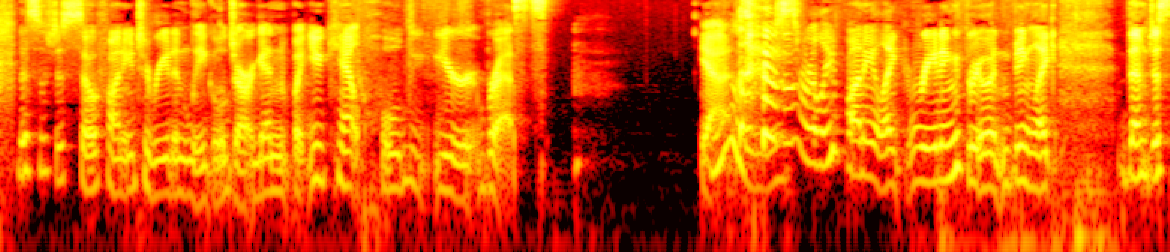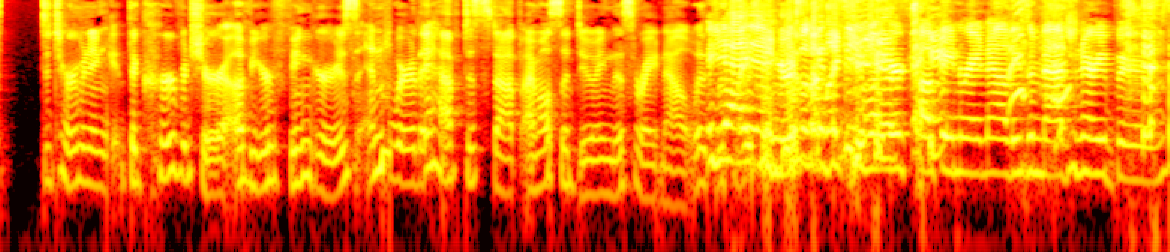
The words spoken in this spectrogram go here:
this was just so funny to read in legal jargon, but you can't hold your breasts. Yeah, Really? it's just really funny, like reading through it and being like, them just determining the curvature of your fingers and where they have to stop. I'm also doing this right now with, with yeah, my yeah, fingers. people can like, see you what you're see. cupping right now. These imaginary boobs.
